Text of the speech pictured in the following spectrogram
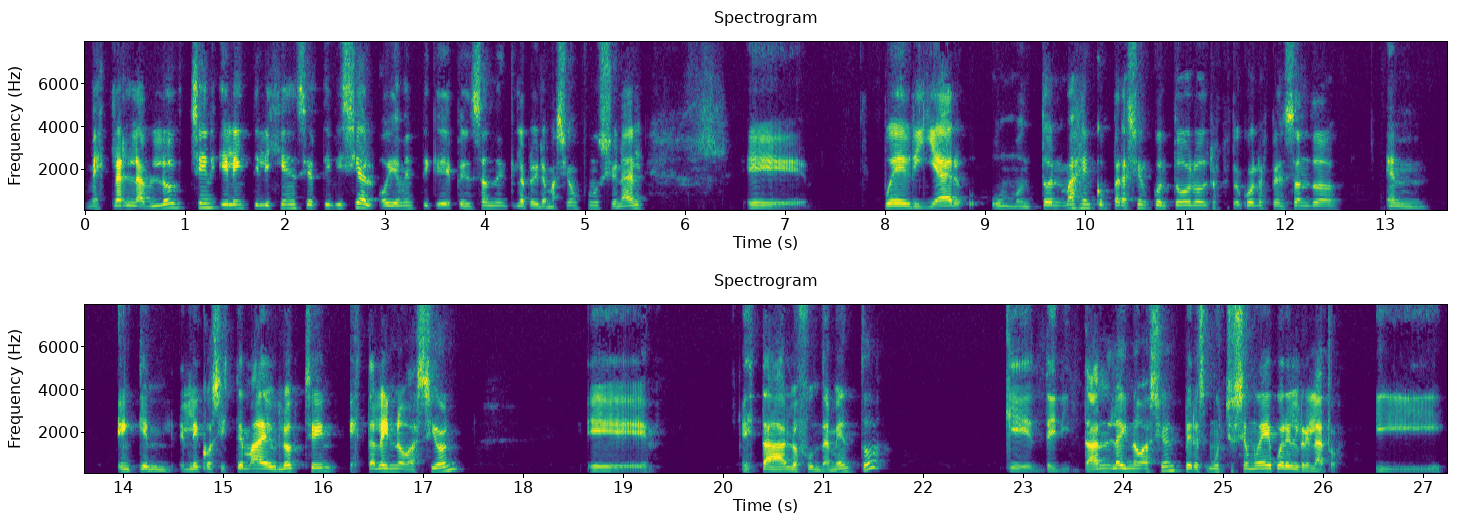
mezclar la blockchain y la inteligencia artificial. Obviamente que pensando en que la programación funcional eh, puede brillar un montón más en comparación con todos los otros protocolos, pensando en, que en el ecosistema de blockchain está la innovación, eh, están los fundamentos que dan la innovación, pero mucho se mueve por el relato. Y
